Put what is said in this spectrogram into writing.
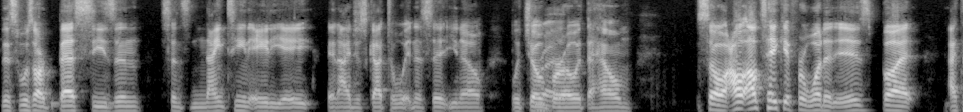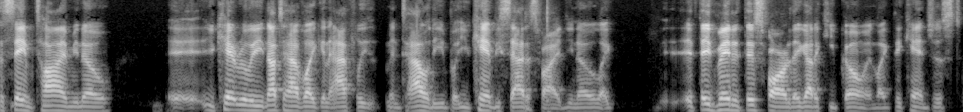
this was our best season since 1988, and I just got to witness it. You know, with Joe Right. Burrow at the helm. So I'll I'll take it for what it is, but at the same time, you know, Eh, you can't really not to have like an athlete mentality, but you can't be satisfied. You know, like if they've made it this far, they got to keep going. Like they can't just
